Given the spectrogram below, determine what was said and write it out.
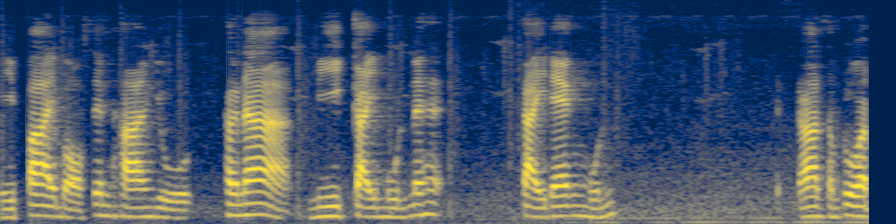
มีป้ายบอกเส้นทางอยู่ข้างหน้ามีไก่หมุนนะฮะ ไก่แดงหมุนการสำรวจ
